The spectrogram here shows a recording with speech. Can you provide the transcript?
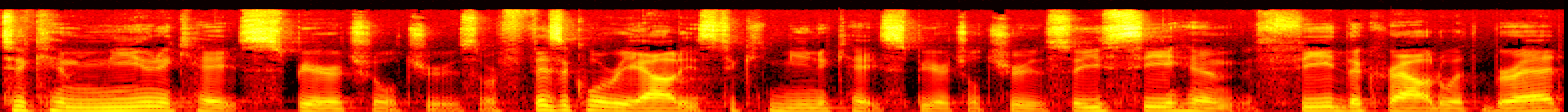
to communicate spiritual truths or physical realities to communicate spiritual truths. So, you see him feed the crowd with bread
